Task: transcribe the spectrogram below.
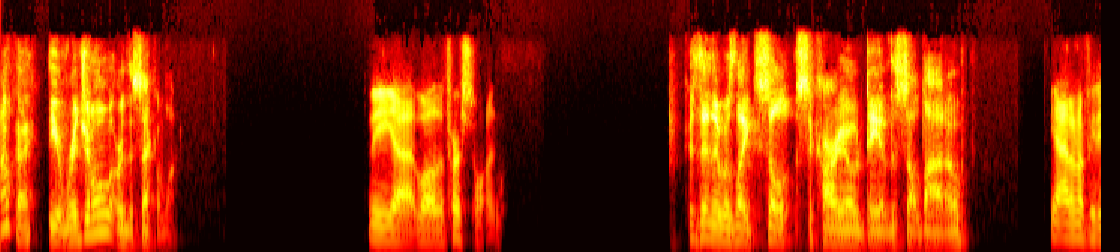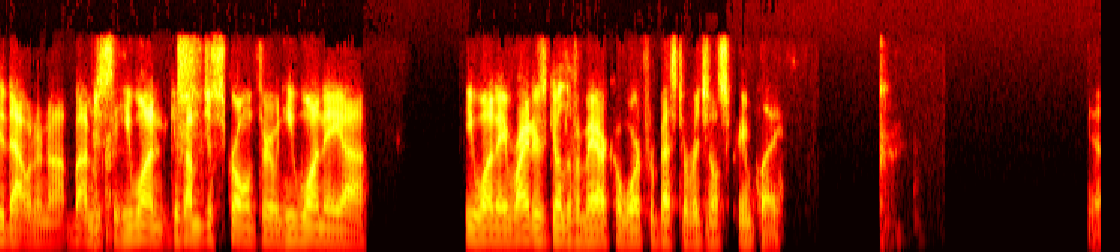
Okay. The original or the second one? The uh, well, the first one. Because then there was like Sol- Sicario, Day of the Soldado. Yeah, I don't know if he did that one or not, but I'm just Okay. he won because I'm just scrolling through and he won a uh, he won a Writers Guild of America award for best original screenplay. Yeah,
